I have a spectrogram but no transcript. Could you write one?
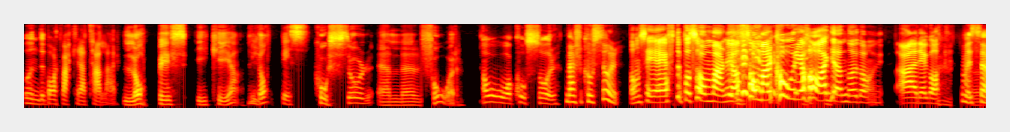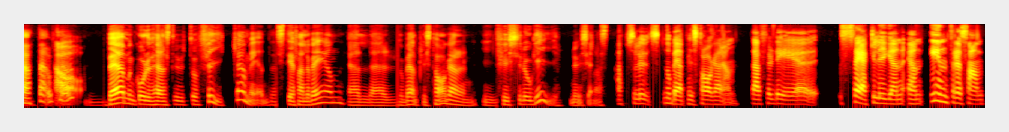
Underbart vackra tallar. Loppis, Ikea. Loppis. Kossor eller får? Åh, kossor. Varför kossor? De ser jag efter på sommaren. Jag har sommarkor i hagen. Och de, ja, det är gott. De är söta också. Ja. Vem går du helst ut och fika med? Stefan Löfven eller Nobelpristagaren i fysiologi nu senast? Absolut Nobelpristagaren. Därför det är säkerligen en intressant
